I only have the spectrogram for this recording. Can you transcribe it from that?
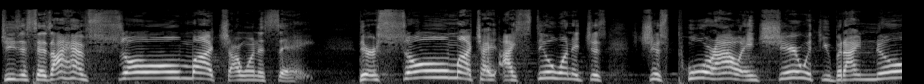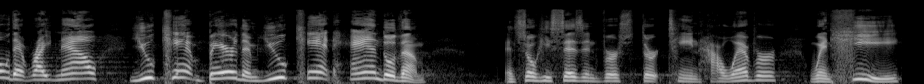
Jesus says, I have so much I want to say. There's so much I, I still want to just, just pour out and share with you, but I know that right now you can't bear them. You can't handle them. And so he says in verse 13, however, when he,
